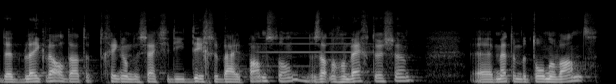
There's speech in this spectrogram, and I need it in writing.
het bleek wel dat het ging om de sectie die dichtst bij het pand stond. Er zat nog een weg tussen, uh, met een betonnen wand.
